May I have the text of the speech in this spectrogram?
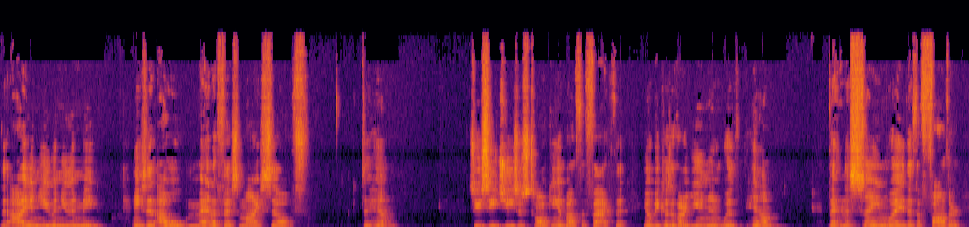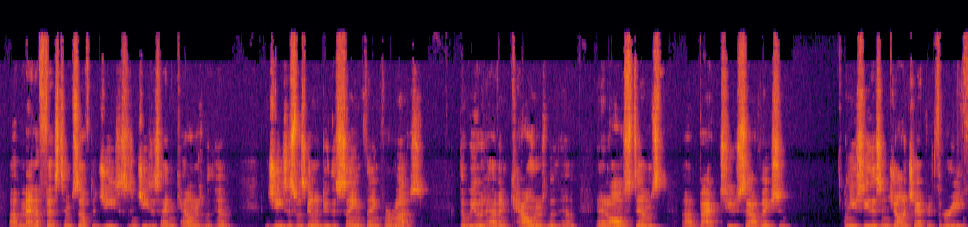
that I and you and you and me, and he said, I will manifest myself to him. So you see Jesus talking about the fact that you know, because of our union with Him, that in the same way that the Father uh, manifests Himself to Jesus and Jesus had encounters with Him, Jesus was going to do the same thing for us, that we would have encounters with Him. And it all stems uh, back to salvation. And you see this in John chapter 3,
